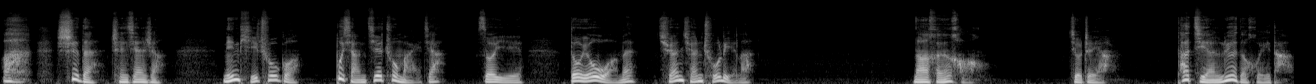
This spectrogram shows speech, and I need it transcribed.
啊，是的，陈先生，您提出过不想接触买家，所以都由我们全权处理了。”那很好，就这样，他简略的回答。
